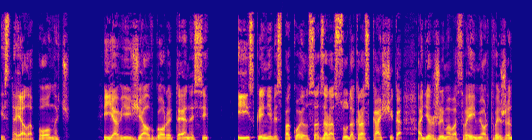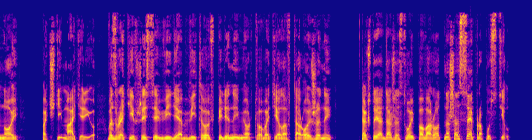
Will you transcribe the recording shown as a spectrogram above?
И стояла полночь, и я въезжал в горы Теннесси и искренне беспокоился за рассудок рассказчика, одержимого своей мертвой женой, почти матерью, возвратившейся в виде обвитого в пелены мертвого тела второй жены, так что я даже свой поворот на шоссе пропустил.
